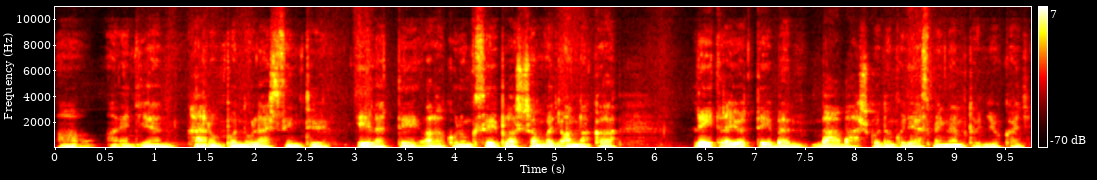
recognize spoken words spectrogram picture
a, a egy ilyen 3.0-ás szintű életté alakulunk szép lassan, vagy annak a létrejöttében bábáskodunk, hogy ezt még nem tudjuk, hogy,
